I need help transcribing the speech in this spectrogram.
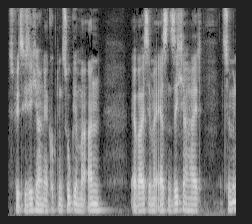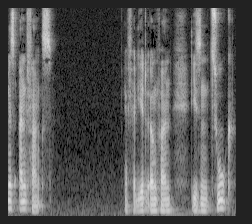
es fühlt sich sicher an, er guckt den Zug immer an, er weiß immer, er ist in Sicherheit, zumindest anfangs. Er verliert irgendwann diesen Zug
